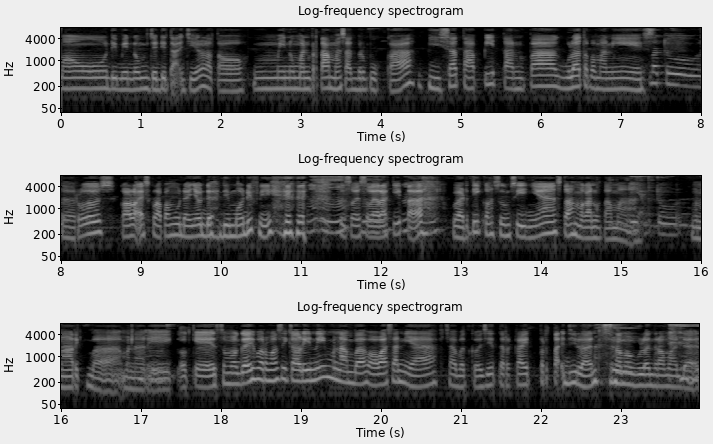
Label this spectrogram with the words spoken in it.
Mau diminum jadi takjil atau minuman pertama saat berbuka bisa tapi tanpa gula atau pemanis. betul Terus kalau es kelapa mudanya udah dimodif nih Mm-mm. sesuai selera kita, berarti konsumsinya setelah makan utama. iya betul Menarik Mbak, menarik. Oke, semoga informasi kali ini menambah wawasan ya, sahabat Kozi terkait pertakjilan selama bulan Ramadan.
